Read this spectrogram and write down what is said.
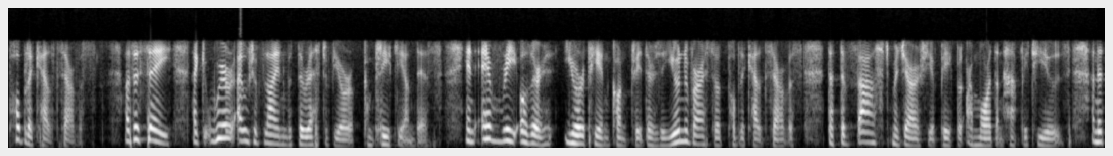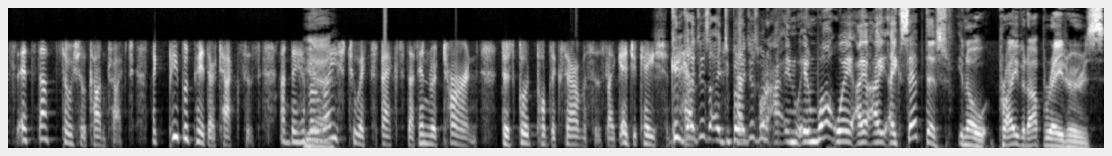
public health service. As I'll say, like, we're out of line with the rest of Europe completely on this. In every other European country, there's a universal public health service that the vast majority of people are more than happy to use. And it's, it's that social contract. Like, people pay their taxes, and they have yeah. a right to expect that in return there's good public services like education. Can, health, I just, I, but I just want to, in, in what way? I, I accept that, you know, private operators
